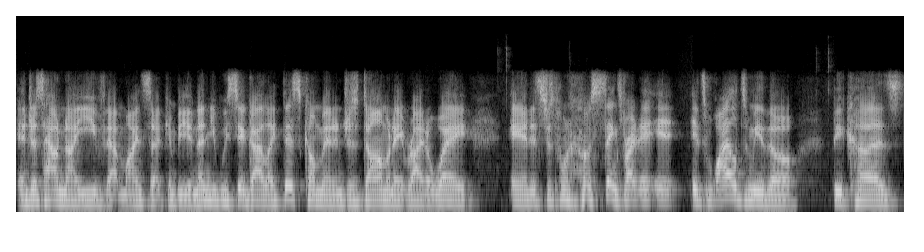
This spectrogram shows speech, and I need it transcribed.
and just how naive that mindset can be. And then you, we see a guy like this come in and just dominate right away. And it's just one of those things, right? It, it, it's wild to me though, because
